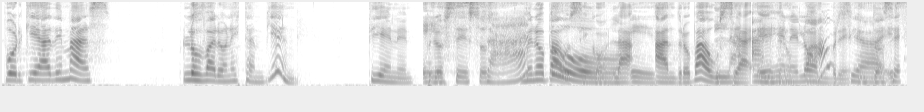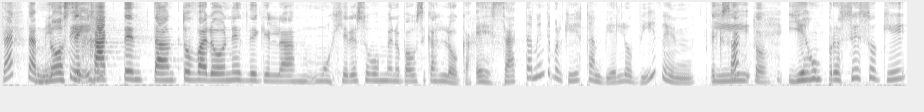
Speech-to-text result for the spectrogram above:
Porque además, los varones también tienen procesos Exacto, menopáusicos. La es andropausia la es en el hombre. Entonces, exactamente. no se jacten tantos varones de que las mujeres somos menopáusicas locas. Exactamente, porque ellos también lo viven. Exacto. Y, es un proceso que,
